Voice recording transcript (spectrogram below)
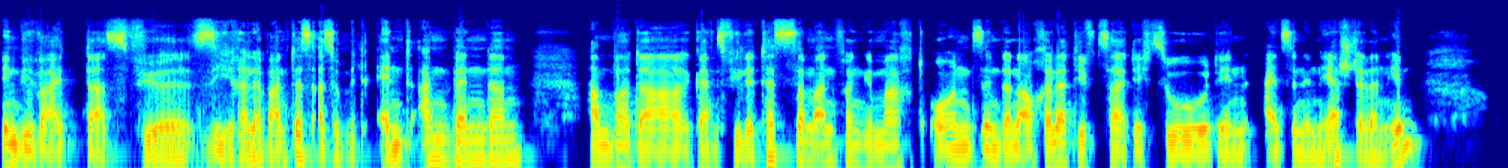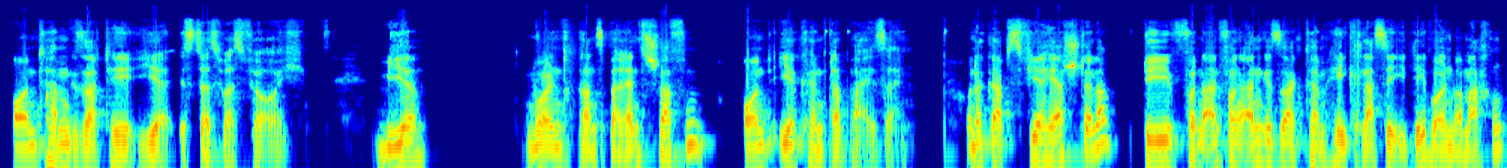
Inwieweit das für Sie relevant ist, also mit Endanwendern, haben wir da ganz viele Tests am Anfang gemacht und sind dann auch relativ zeitig zu den einzelnen Herstellern hin und haben gesagt, hey, hier ist das was für euch. Wir wollen Transparenz schaffen und ihr könnt dabei sein. Und da gab es vier Hersteller, die von Anfang an gesagt haben, hey, klasse Idee, wollen wir machen.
